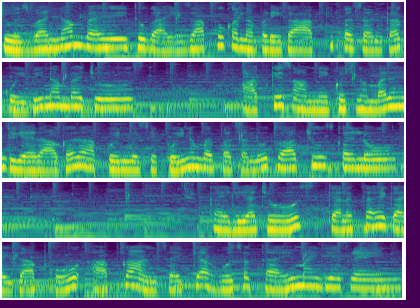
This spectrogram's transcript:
चूज़ वन नंबर तो गाइस आपको करना पड़ेगा आपकी पसंद का कोई भी नंबर चूज़ आपके सामने कुछ नंबर हैं, डियर। अगर आपको इनमें से कोई नंबर पसंद हो तो आप चूज़ कर लो। कर लिया चूज़ क्या लगता है गाइज़ आपको? आपका आंसर क्या हो सकता है my dear friend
